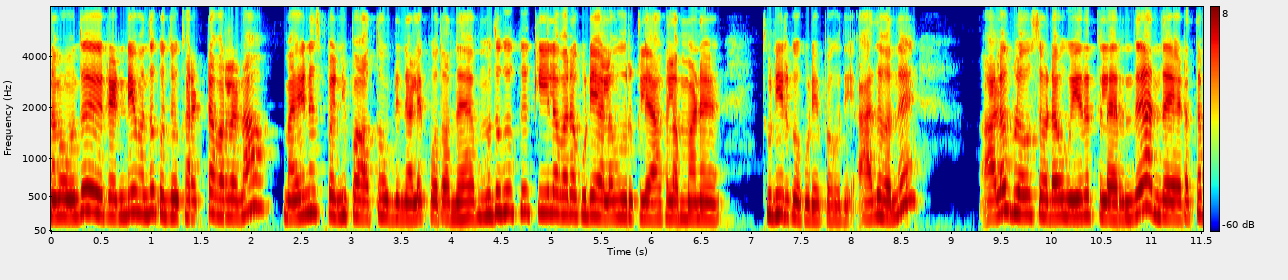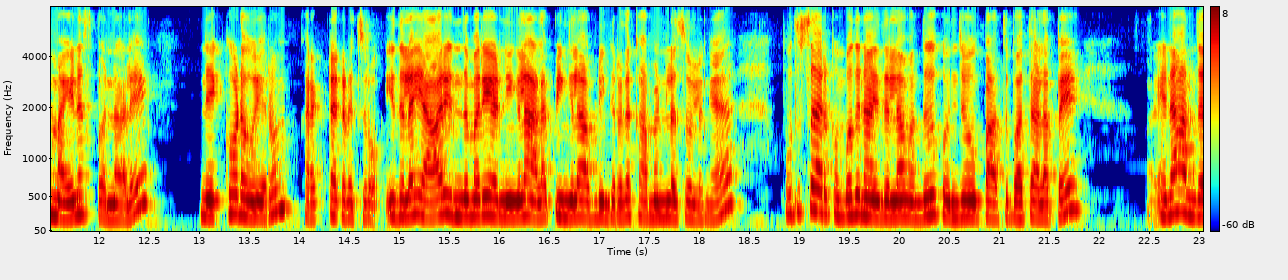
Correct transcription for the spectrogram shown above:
நம்ம வந்து ரெண்டையும் வந்து கொஞ்சம் கரெக்டாக வரலைன்னா மைனஸ் பண்ணி பார்த்தோம் அப்படின்னாலே போதும். அந்த முதுகுக்கு கீழே வரக்கூடிய அளவு இருக்கு இல்லையா அகலமான துணி இருக்கக்கூடிய பகுதி. அது வந்து அளவு ப்ளவுஸோட உயரத்தில் இருந்து அந்த இடத்த மைனஸ் பண்ணாலே நெக்கோட உயரம் கரெக்டாக கிடச்சிரும். இதெல்லாம் யார் இந்த மாதிரி நீங்களாம் அளப்பீங்களா அப்படிங்கிறத கமெண்டில் சொல்லுங்கள் புதுசாக இருக்கும்போது நான் இதெல்லாம் வந்து கொஞ்சம் பார்த்து பார்த்து அளப்பேன் ஏன்னா அந்த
